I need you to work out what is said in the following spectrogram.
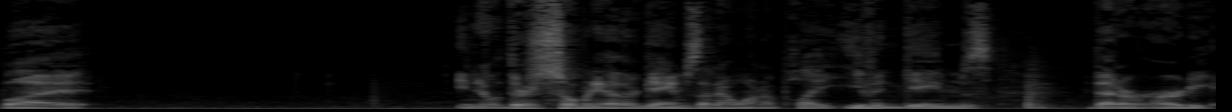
but you know, there's so many other games that I want to play. Even games that are already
